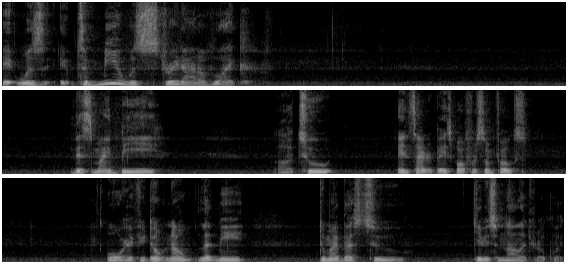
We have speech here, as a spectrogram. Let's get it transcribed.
It was it, to me, it was straight out of like this might be uh, too insider baseball for some folks. Or if you don't know, let me do my best to give you some knowledge real quick.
